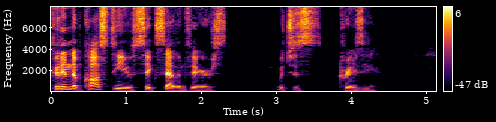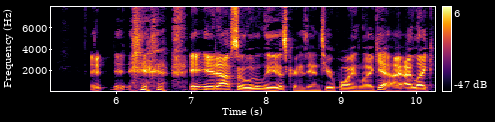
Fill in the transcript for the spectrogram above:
could end up costing you six, seven figures, which is crazy. It, it it absolutely is crazy. And to your point, like, yeah, I, I, like,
